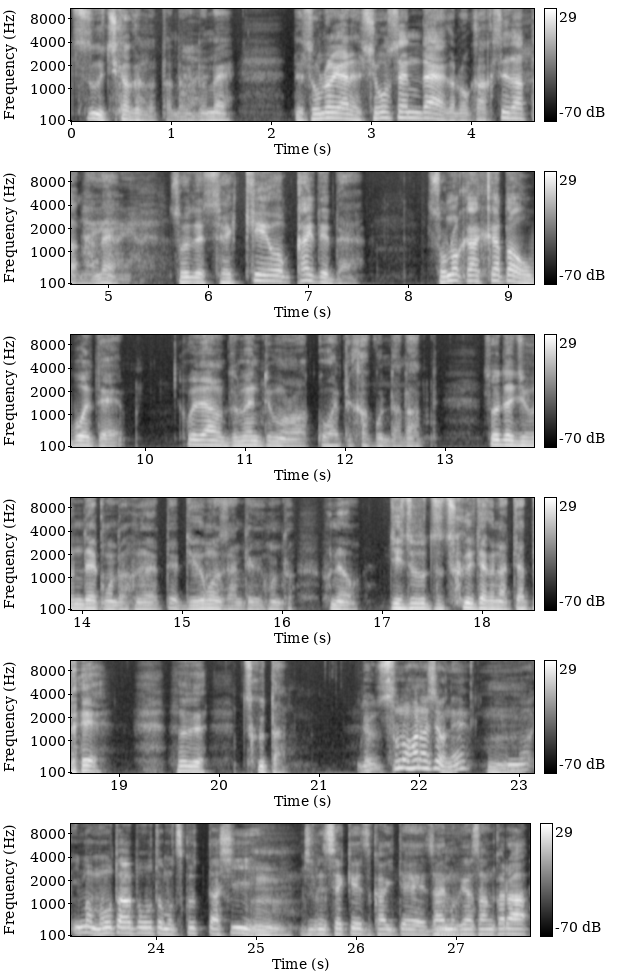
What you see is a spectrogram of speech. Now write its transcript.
すぐ近くだったんだけどね、はい、でそのがね商船大学の学生だったんだよね、はいはいはい、それで設計を書いてんだよその書き方を覚えてこれであの図面というものはこうやって描くんだなって。それで自分で今度は船やって15歳の時本当船を実物作りたくなっちゃって。それで作ったでその話をね、うん、今モーターボートも作ったし、うん、自分設計図書いて材木屋さんから、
